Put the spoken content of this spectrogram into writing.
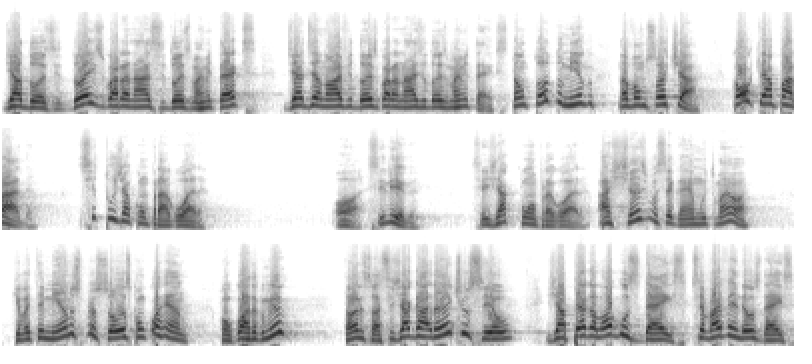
Dia 12, dois Guaranás e dois Marmitex. Dia 19, dois Guaranás e dois Marmitex. Então, todo domingo nós vamos sortear. Qual que é a parada? Se tu já comprar agora, ó, se liga. Você já compra agora. A chance de você ganhar é muito maior. Porque vai ter menos pessoas concorrendo. Concorda comigo? Então, olha só, você já garante o seu, já pega logo os 10, você vai vender os 10.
